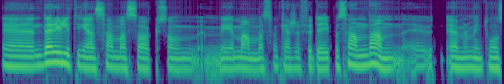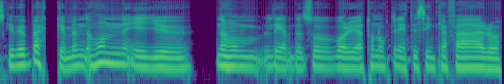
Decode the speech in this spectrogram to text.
Eh, där är det lite grann samma sak som med mamma som kanske för dig på Sandhamn, eh, även om inte hon skriver böcker. Men hon är ju när hon levde så var det ju att hon åkte ner till sin kafé och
